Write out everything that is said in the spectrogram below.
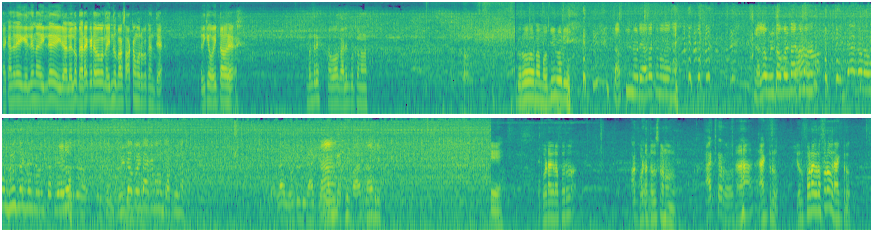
ಯಾಕಂದ್ರೆ ಈಗ ಇಲ್ಲಿಂದ ಇಲ್ಲೇ ಅಲ್ಲೆಲ್ಲೋ ಬೇರೆ ಕಡೆ ಹೋಗಿ ಒಂದು ಐನೂರು ಬಾಕ್ಸ್ ಹಾಕೊಂಡ್ ಬರ್ಬೇಕಂತೆ. ಅದಕ್ಕೆ ಹೋಯ್ತಾವ್ರೆ. ಬನ್ರಿ ನಾವು ಗಾಡಿ ಗಾಡಿಲಿ ಕೂತ್ಕೊಳ್ಳೋಣ ಗುರು ನಮ್ಮ ಅಭಿ ನೋಡಿ. ಚಾಪಿ ನೋಡಿ ಯಾರ ಎಲ್ಲ ಉಲ್ಟಾ ಪಲ್ಟಾ ಹಾಕೋಣ ಉಲ್ಟಾ ಪಲ್ಟಾ ಹಾಕೋಣ ಒಂದು ಚಾಪಿನ. ನೋಡ್ರಿ ಏ ಫೋಟೋಗ್ರಾಫರು ಫೋಟೋ ತಗಸ್ಕೊಂಡು ಆಕ್ಟರು ಆ್ಯಕ್ಟ್ರು ಇವ್ರು ಫೋಟೋಗ್ರಾಫರ್ ಅವ್ರು ಆಕ್ಟ್ರು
